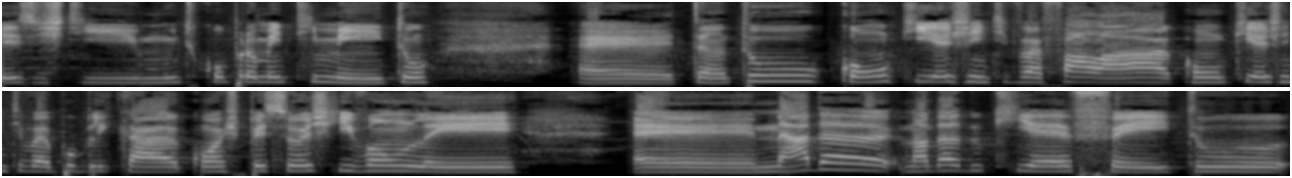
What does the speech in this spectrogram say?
existe muito comprometimento, é, tanto com o que a gente vai falar, com o que a gente vai publicar, com as pessoas que vão ler. É, nada, nada do que é feito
